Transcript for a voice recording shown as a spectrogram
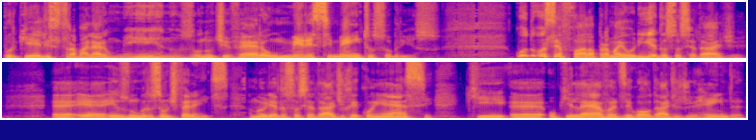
porque eles trabalharam menos ou não tiveram merecimento sobre isso. Quando você fala para a maioria da sociedade, é, é, e os números são diferentes. A maioria da sociedade reconhece que é, o que leva à desigualdade de renda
